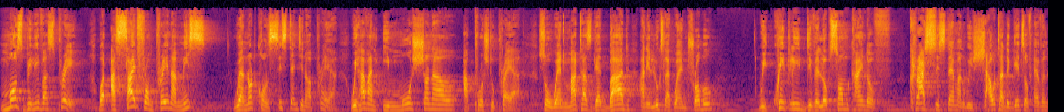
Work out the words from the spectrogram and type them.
Most believers pray, but aside from praying amiss, we are not consistent in our prayer. We have an emotional approach to prayer. So when matters get bad and it looks like we're in trouble, we quickly develop some kind of crash system and we shout at the gates of heaven.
